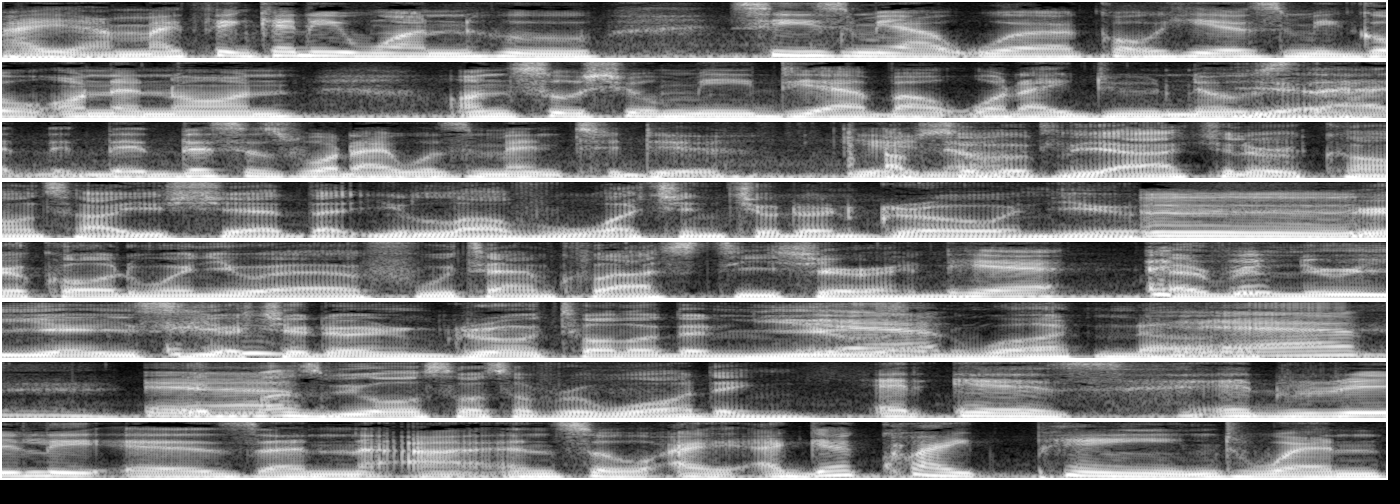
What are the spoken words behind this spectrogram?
I am. I think anyone who sees me at work or hears me go on and on on social media about what I do knows Yeah. that th- this is what I was meant to do. you know. Absolutely. I actually recount how you shared that you love watching children grow and you, Mm. you record when you were a full time class teacher and Yeah. every new year you see your children grow taller than you Yep. and whatnot. Yep. It must be all sorts of rewarding. It is. It really is, and uh, and so I, I get quite pained when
